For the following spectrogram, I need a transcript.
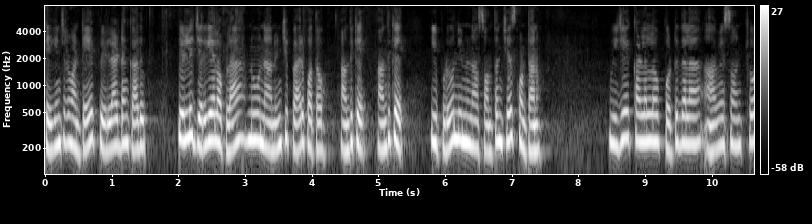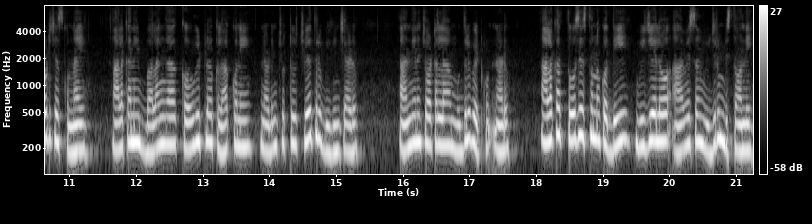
తెగించడం అంటే పెళ్ళాడడం కాదు. పెళ్ళి జరిగే లోపల నువ్వు నా నుంచి పారిపోతావు. అందుకే అందుకే ఇప్పుడు నిన్ను నా సొంతం చేసుకుంటాను. విజయ్ కళ్ళల్లో పట్టుదల ఆవేశం చోటు చేసుకున్నాయి. అలకని బలంగా కౌగిట్లోకి లాక్కొని నడుం చుట్టూ చేతులు బిగించాడు. అందిన చోటల్లా ముద్దులు పెట్టుకుంటున్నాడు. అలక తోసేస్తున్న కొద్దీ విజయ్లో ఆవేశం విజృంభిస్తోంది.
